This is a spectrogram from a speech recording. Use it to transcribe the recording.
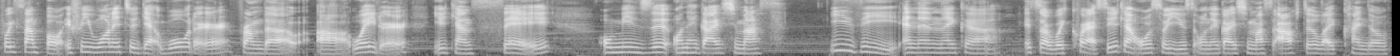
For example, if you wanted to get water from the uh, waiter, you can say omizu onegaishimasu. Easy. And then like uh, it's a request. You can also use onegaishimasu after like kind of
